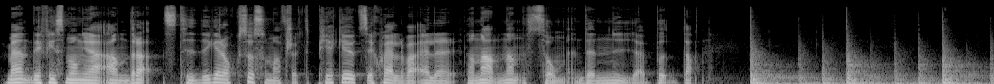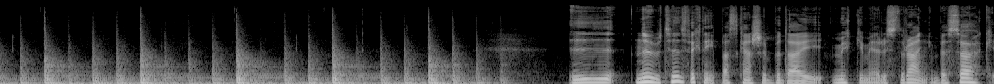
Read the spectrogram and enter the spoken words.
Men det finns många andra tidigare också som har försökt peka ut sig själva eller någon annan som den nya buddhan. I nutid förknippas kanske Budai mycket med restaurangbesök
